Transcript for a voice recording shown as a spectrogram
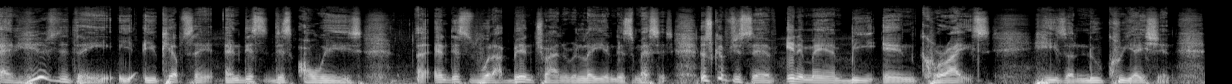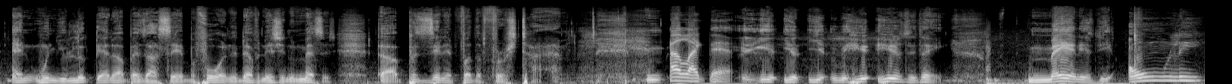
And here's the thing you, you kept saying, and this this always, uh, and this is what I've been trying to relay in this message. The scripture says, "If any man be in Christ, he's a new creation." And when you look that up, as I said before in the definition of the message, uh, presented for the first time. I like that. You, you, you, here- here's the thing: man is the only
